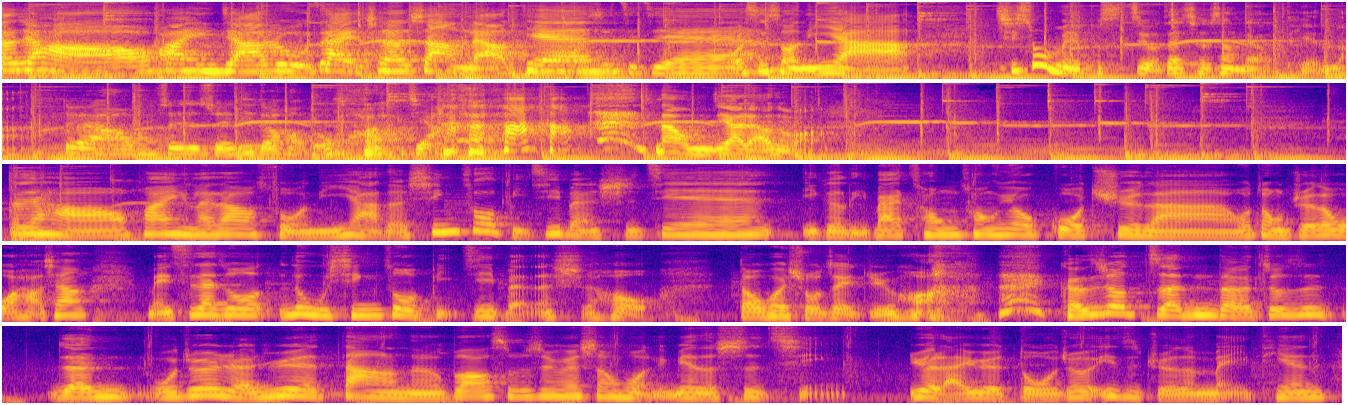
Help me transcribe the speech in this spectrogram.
大家好，欢迎加入在车上聊天。我是姐姐，我是索尼娅。其实我们也不是只有在车上聊天啦。对啊，我们随时随地都有好多话讲。那我们今天要聊什么？大家好，欢迎来到索尼娅的星座笔记本时间。一个礼拜匆匆又过去啦，我总觉得我好像每次在做录星座笔记本的时候都会说这句话，可是就真的就是人，我觉得人越大呢，不知道是不是因为生活里面的事情越来越多，就一直觉得每天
